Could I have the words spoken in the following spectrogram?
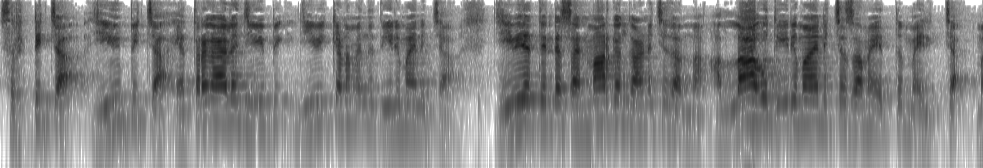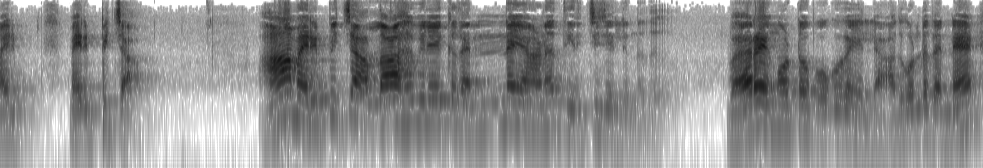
സൃഷ്ടിച്ച ജീവിപ്പിച്ച എത്ര കാലം ജീവിപ്പി ജീവിക്കണമെന്ന് തീരുമാനിച്ച ജീവിതത്തിന്റെ സന്മാർഗം കാണിച്ചു തന്ന അള്ളാഹു തീരുമാനിച്ച സമയത്ത് മരിച്ച മരി മരിപ്പിച്ച ആ മരിപ്പിച്ച അള്ളാഹുവിലേക്ക് തന്നെയാണ് തിരിച്ചു ചെല്ലുന്നത്. വേറെ എങ്ങോട്ടോ പോകുകയില്ല. അതുകൊണ്ട് തന്നെ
